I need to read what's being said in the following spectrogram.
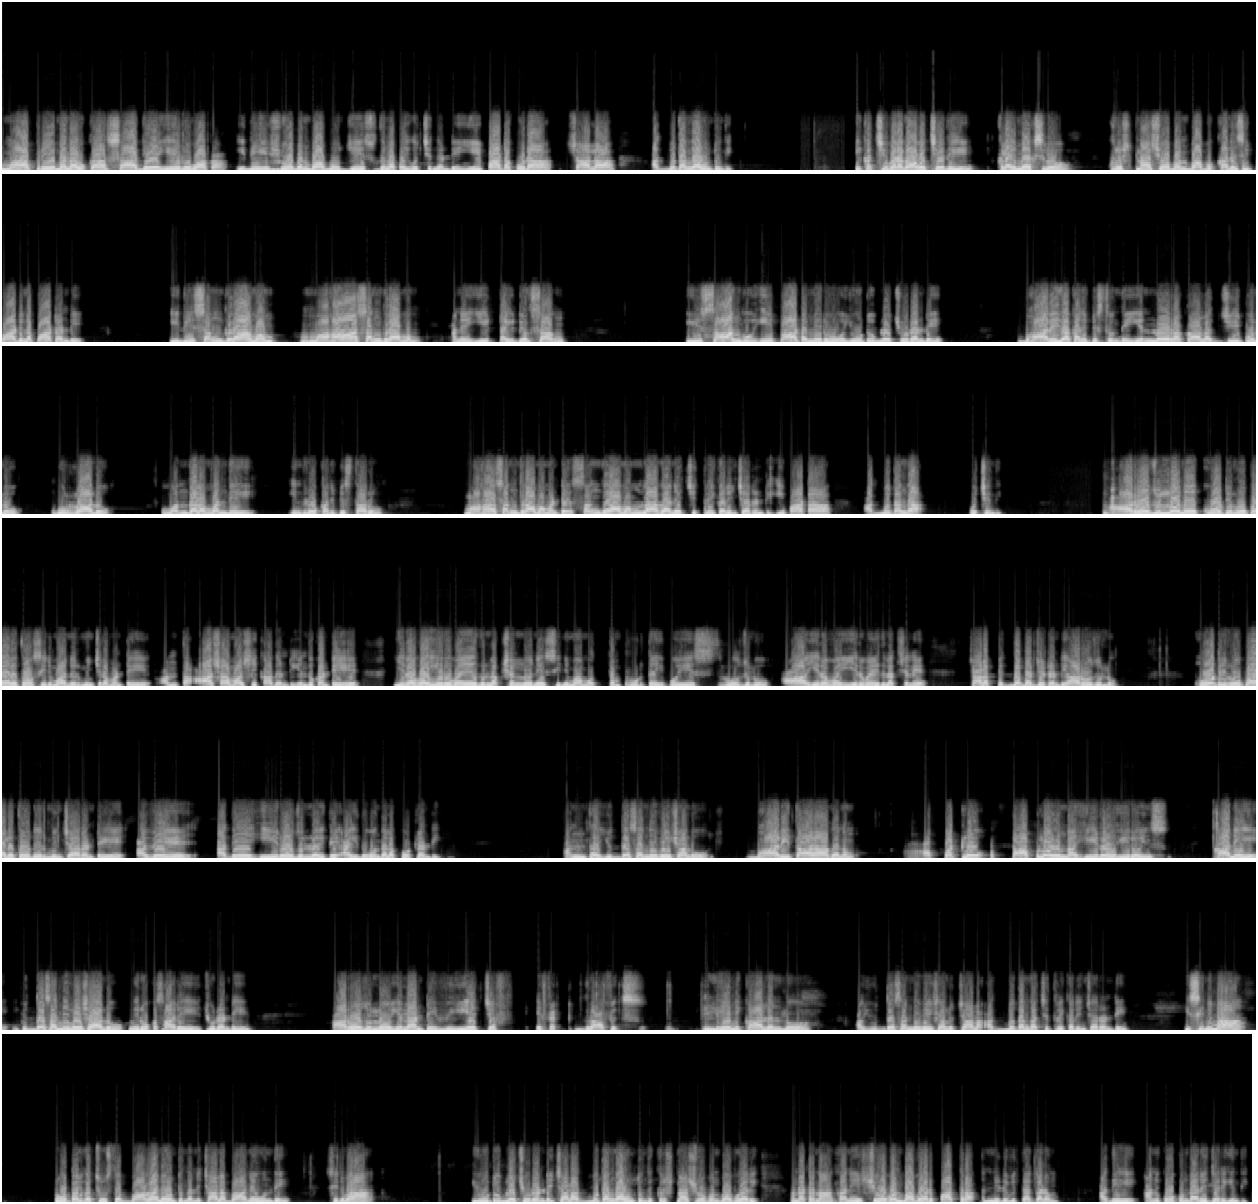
మా ప్రేమ నౌక సాగే ఏరువాక. ఇది శోభన్ బాబు జయసుదులపై వచ్చిందండి. ఈ పాట కూడా చాలా అద్భుతంగా ఉంటుంది. ఇక చివరగా వచ్చేది క్లైమాక్స్లో కృష్ణ శోభన్ బాబు కలిసి పాడిన పాట అండి. ఇది సంగ్రామం మహా సంగ్రామం అనే ఈ టైటిల్ సాంగ్. ఈ సాంగ్ ఈ పాట మీరు యూట్యూబ్లో చూడండి. భారీగా కనిపిస్తుంది. ఎన్నో రకాల జీపులు గుర్రాలు వందల మంది ఇందులో కనిపిస్తారు. మహా సంగ్రామం అంటే సంగ్రామం లాగానే చిత్రీకరించారండి. ఈ పాట అద్భుతంగా వచ్చింది. ఆ రోజుల్లోనే కోటి రూపాయలతో సినిమా నిర్మించడం అంటే అంత ఆషామాషి కాదండి. ఎందుకంటే ఇరవై ఇరవై ఐదు లక్షల్లోనే సినిమా మొత్తం పూర్తయిపోయే రోజులు ఆ ఇరవై ఇరవై ఐదు లక్షలే చాలా పెద్ద బడ్జెట్ అండి ఆ రోజుల్లో. కోటి రూపాయలతో నిర్మించారంటే అవే అదే ఈ రోజుల్లో అయితే ఐదు వందల కోట్లండి. అంత యుద్ధ సన్నివేశాలు భారీ తారాగణం అప్పట్లో టాప్లో ఉన్న హీరో హీరోయిన్స్. కానీ యుద్ధ సన్నివేశాలు మీరు ఒకసారి చూడండి. ఆ రోజుల్లో ఎలాంటి విహెచ్ఎఫ్ ఎఫెక్ట్ గ్రాఫిక్స్ లేని కాలంలో ఆ యుద్ధ సన్నివేశాలు చాలా అద్భుతంగా చిత్రీకరించారండి. ఈ సినిమా టోటల్గా చూస్తే బాగానే ఉంటుందండి. చాలా బాగానే ఉంది. సినిమా యూట్యూబ్లో చూడండి చాలా అద్భుతంగా ఉంటుంది. కృష్ణ శోభన్ బాబు గారి నటన. కానీ శోభన్ బాబు గారి పాత్ర నిడివి తగ్గడం అది అనుకోకుండానే జరిగింది.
